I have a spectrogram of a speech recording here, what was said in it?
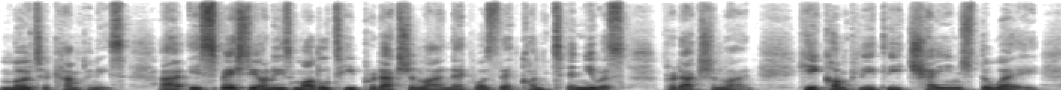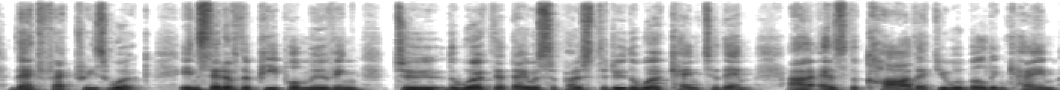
motor companies, uh, especially on his Model T production line. That was that continuous production line. He completely changed the way that factories work. Instead of the people moving to the work that they were supposed to do, the work came to them uh, as the car that you were building came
